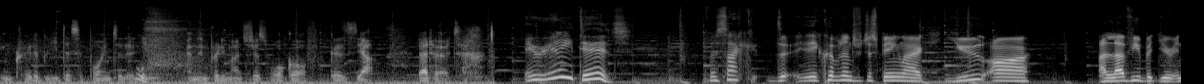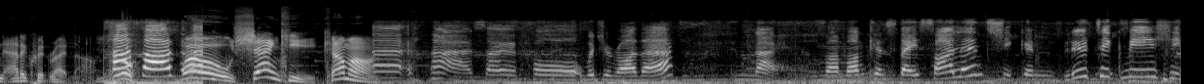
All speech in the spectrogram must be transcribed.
incredibly disappointed in you, and then pretty much just walk off? Because, yeah, that hurt. It really did. It was like the, the equivalent of just being like, You are. I love you, but you're inadequate right now. High five. Whoa, Shanky, come on. Uh, so for would you rather? No. My mom can stay silent. She can blue tick me. She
